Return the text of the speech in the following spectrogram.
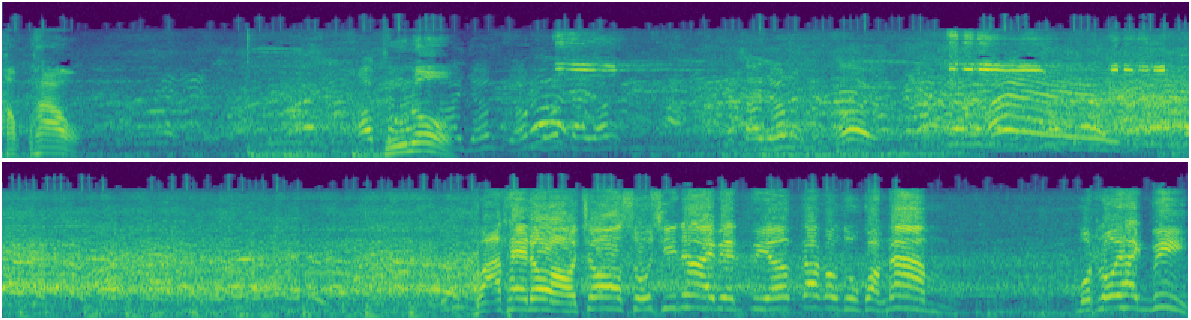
Học hào. Bruno. Và thẻ đỏ cho số 92 bên phía các cầu thủ Quảng Nam. Một lỗi hành vi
